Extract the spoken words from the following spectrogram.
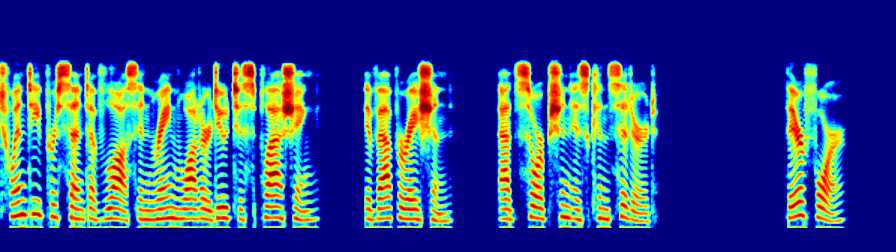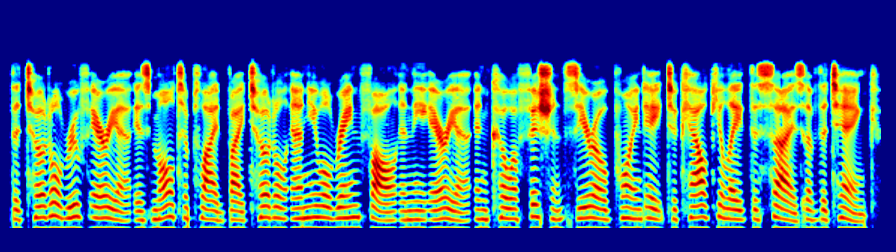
20% of loss in rainwater due to splashing, evaporation, adsorption is considered. Therefore, the total roof area is multiplied by total annual rainfall in the area and coefficient 0.8 to calculate the size of the tank.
